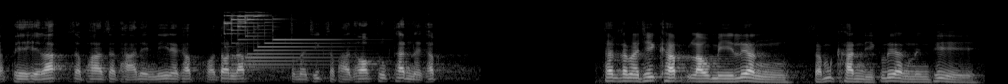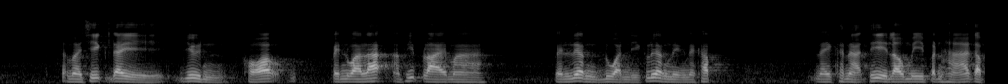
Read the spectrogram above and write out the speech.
สเพเหระสภาสถานแห่งนี้นะครับ ขอต้อนรับสมาชิกสภาทอกทุกท่านนะครับ ท่านสมาชิกครับเรามีเรื่องสำคัญอีกเรื่องหนึ่งที่สมาชิกได้ยื่นขอเป็นวาระอภิปรายมาเป็นเรื่องด่วนอีกเรื่องหนึ่งนะครับ ในขณะที่เรามีปัญหากับ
